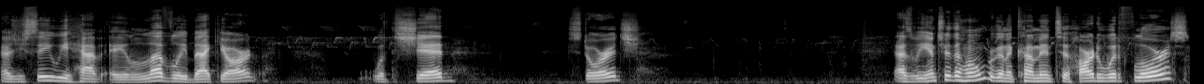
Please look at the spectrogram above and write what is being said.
As you see, we have a lovely backyard with shed, storage. As we enter the home, we're gonna come into hardwood floors.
